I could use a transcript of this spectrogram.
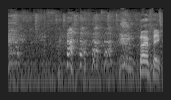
Perfect.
